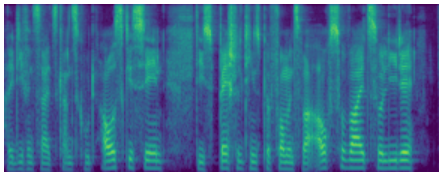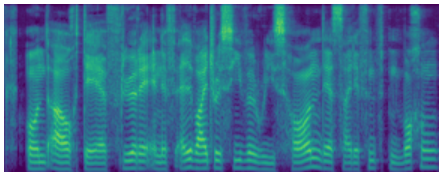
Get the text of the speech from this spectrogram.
hat die Defense jetzt ganz gut ausgesehen. Die Special Teams Performance war auch soweit solide. Und auch der frühere NFL-Wide Receiver Reese Horn, der seit der fünften Wochen,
